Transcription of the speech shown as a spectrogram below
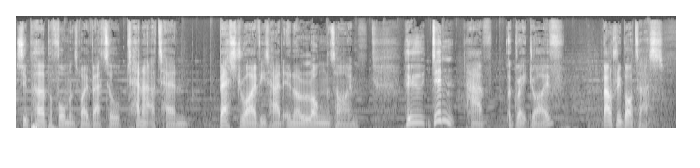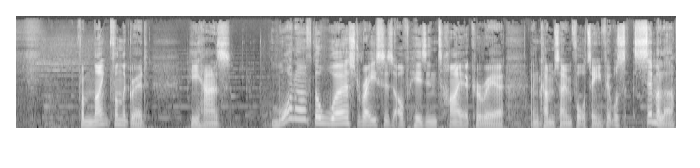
Superb performance by Vettel, 10 out of 10. Best drive he's had in a long time. Who didn't have a great drive? Valtteri Bottas. From ninth on the grid, he has one of the worst races of his entire career and comes home 14th. It was similar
